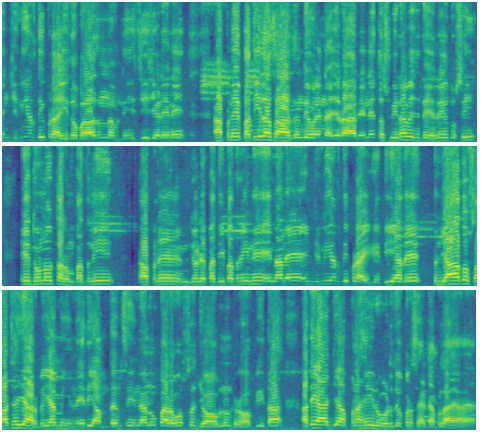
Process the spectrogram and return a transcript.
ਇੰਜੀਨੀਅਰ ਦੀ ਪੜ੍ਹਾਈ ਤੋਂ ਬਾਅਦ ਨਵਨੀਤ ਜੀ ਜਿਹੜੇ ਨੇ, ਆਪਣੇ ਪਤੀ ਦਾ ਸਾਥ ਦਿੰਦੇ ਹੋਏ ਨਜ਼ਰ ਆ ਰਹੇ ਨੇ। ਤਸਵੀਰਾਂ ਵਿੱਚ ਦੇਖ ਰਹੇ ਹੋ ਤੁਸੀਂ, ਇਹ ਦੋਨੋਂ ਧਰਮ ਪਤਨੀ ਆਪਣੇ ਜਿਹੜੇ ਪਤੀ ਪਤਨੀ ਨੇ ਇਹਨਾਂ ਨੇ ਇੰਜੀਨੀਅਰ ਦੀ ਪੜ੍ਹਾਈ ਕੀਤੀ ਹੈ ਤੇ 50 ਤੋਂ 60 ਹਜ਼ਾਰ ਰੁਪਇਆ ਮਹੀਨੇ ਦੀ ਆਮਦਨ ਸੀ ਇਹਨਾਂ ਨੂੰ ਪਰ ਉਸ ਜੌਬ ਨੂੰ ਡ੍ਰੌਪ ਕੀਤਾ ਅਤੇ ਅੱਜ ਆਪਣਾ ਹੀ ਰੋਡ ਦੇ ਉੱਪਰ ਸੈਟਅਪ ਲਾਇਆ ਹੋਇਆ।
